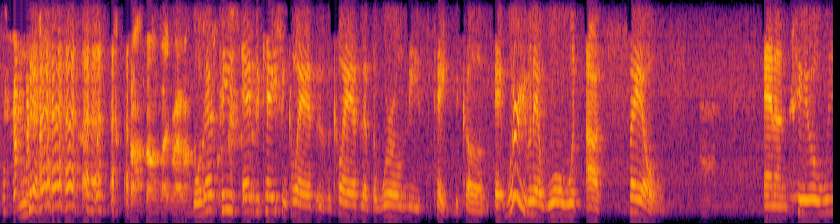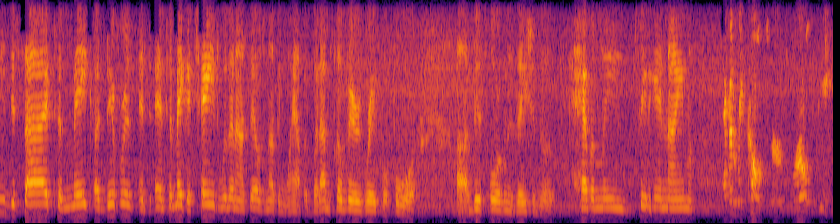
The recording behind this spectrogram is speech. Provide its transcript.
sounds like right on Well, that peace education class is the class that the world needs to take because we're even at war with ourselves. And until we decide to make a difference and, and to make a change within ourselves, nothing will happen. But I'm so very grateful for uh, this organization, the Heavenly, say it again, Naima. Heavenly Culture, World Peace,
